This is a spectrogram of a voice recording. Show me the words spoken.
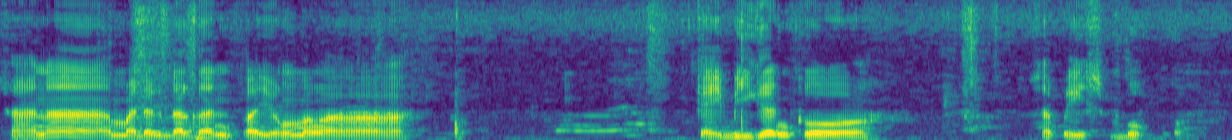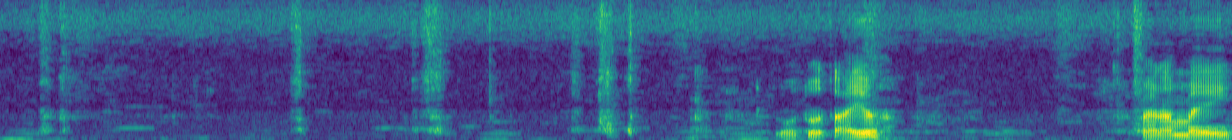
Sana madagdagan pa yung mga kaibigan ko sa Facebook. Luto tayo para may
